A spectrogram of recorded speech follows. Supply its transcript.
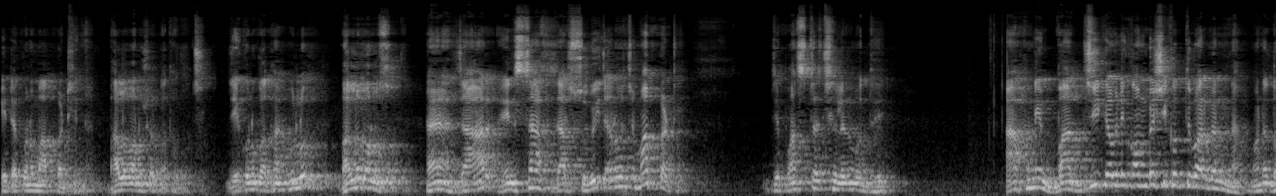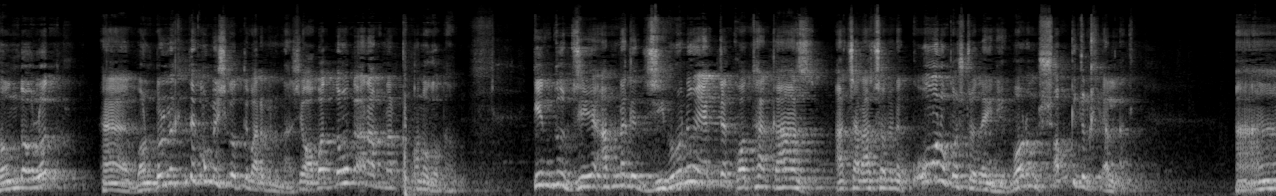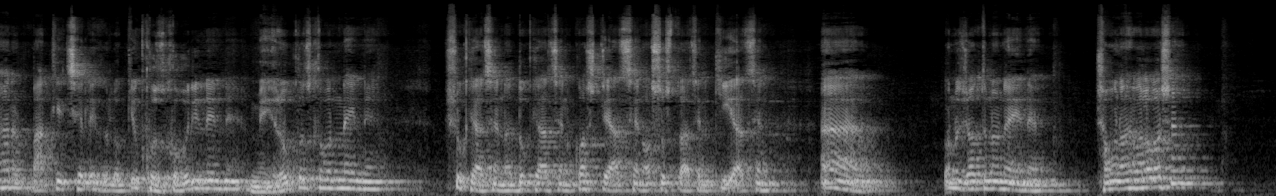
এটা কোনো মাপ পাঠি না। ভালো মানুষের কথা বলছি। যে কোনো কথা বলো ভালো মানুষ। হ্যাঁ যার ইনসাফ, যার সুবিচার হচ্ছে মাপ কাঠি যে পাঁচটা ছেলের মধ্যে আপনি বাহ্যিক আপনি কম বেশি করতে পারবেন না। মানে ধন দৌলত হ্যাঁ বন্টনের ক্ষেত্রে কম বেশি করতে পারবেন না। সে অবাধ্য হোক আর আপনার অনুগত হোক কিন্তু যে আপনাকে জীবনেও একটা কথা, কাজ, আচার, আচরণে কোনো কষ্ট দেয়নি, বরং সব কিছু খেয়াল রাখে। আর বাকি ছেলেগুলো কেউ খোঁজখবরই নেই নে, মেয়েরও খোঁজখবর নেই নে। সুখে আছেন না, দুঃখে আছেন, কষ্টে আছেন, অসুস্থ আছেন, কি আছেন? হ্যাঁ কোনো যত্ন নেই নে। সমান হয় ভালোবাসা?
